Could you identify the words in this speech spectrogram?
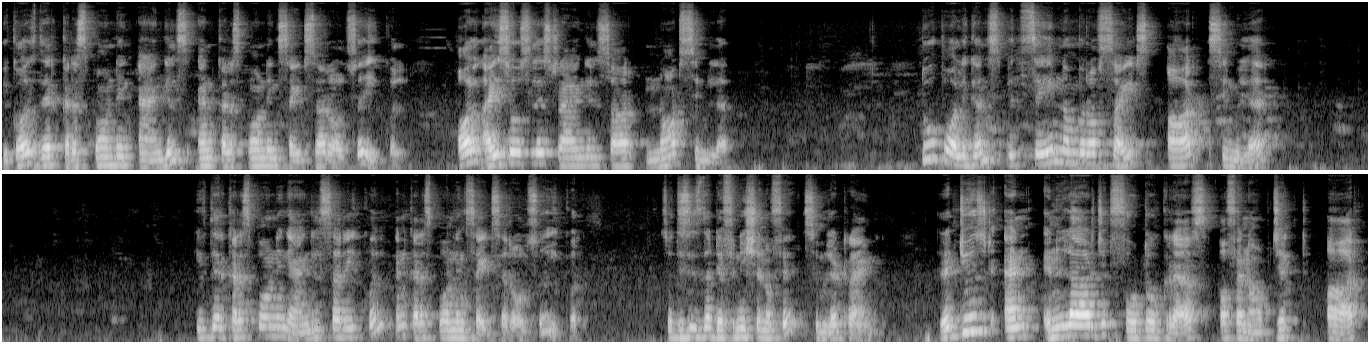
because their corresponding angles and corresponding sides are also equal. All isosceles triangles are not similar. Two polygons with same number of sides are similar if their corresponding angles are equal and corresponding sides are also equal. So this is the definition of a similar triangle. Reduced and enlarged photographs of an object are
